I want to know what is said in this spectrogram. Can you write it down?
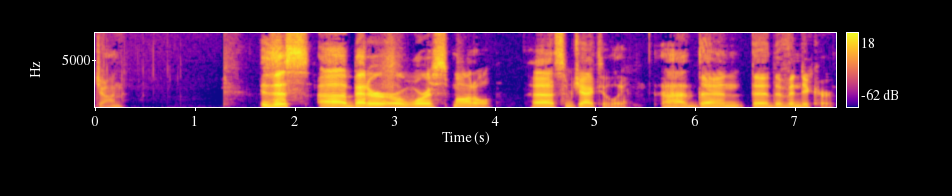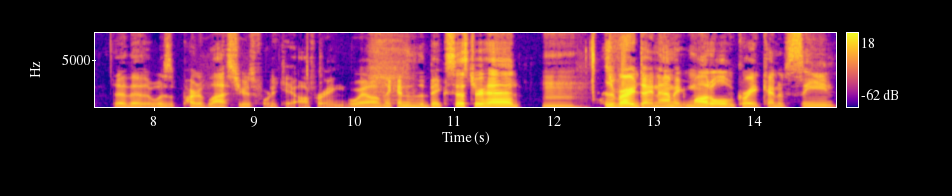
john Is this a better or worse model uh, subjectively uh, than the the Vindicare that, that was part of last year's 40k offering? Well, the kind of the big sister head Hmm. is a very dynamic model, great kind of scene.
